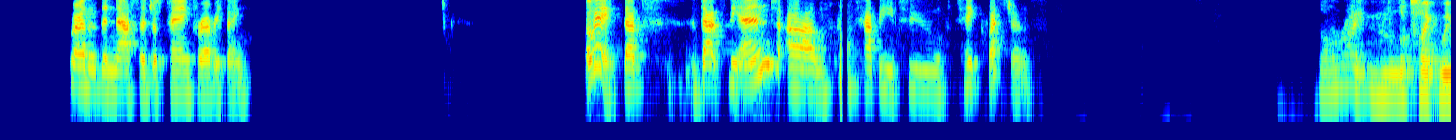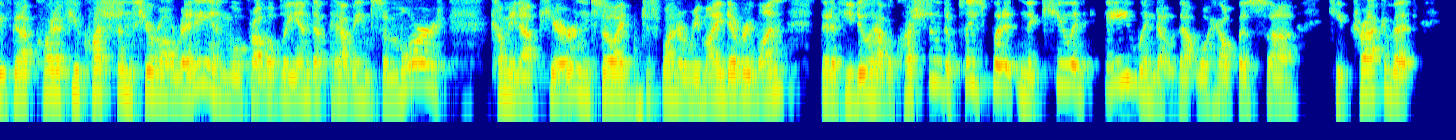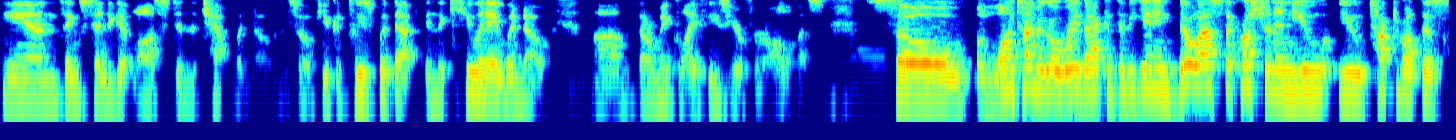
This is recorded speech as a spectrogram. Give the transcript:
rather than NASA just paying for everything. Okay, that's that's the end. Um, I'm happy to take questions. All right, and it looks like we've got quite a few questions here already, and we'll probably end up having some more coming up here. And so I just want to remind everyone that if you do have a question, to please put it in the Q&A window. That will help us uh, keep track of it, and things tend to get lost in the chat window. So if you could please put that in the Q&A window, um, that'll make life easier for all of us. So a long time ago, way back at the beginning, Bill asked the question and you, you talked about this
